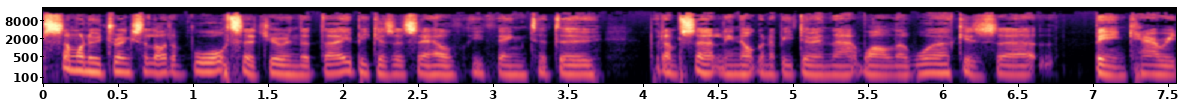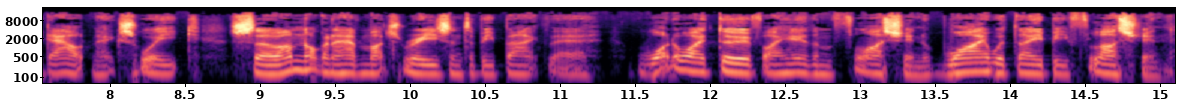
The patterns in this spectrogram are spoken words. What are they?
someone who drinks a lot of water during the day because it's a healthy thing to do but I'm certainly not going to be doing that while the work is uh, being carried out next week. So I'm not going to have much reason to be back there. What do I do if I hear them flushing? Why would they be flushing?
